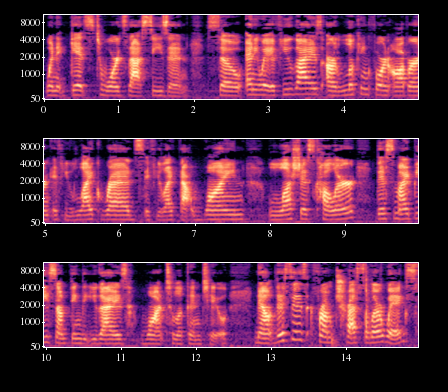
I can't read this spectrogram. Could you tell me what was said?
when it gets towards that season. So anyway, if you guys are looking for an auburn, if you like reds, if you like that wine luscious color, this might be something that you guys want to look into. Now this is from Tressallure Wigs.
